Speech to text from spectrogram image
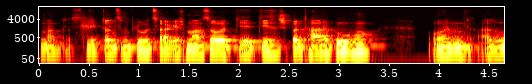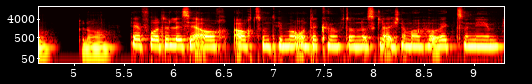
Das liegt uns im Blut, sage ich mal so, die, dieses spontane Buchen. Und also Genau. Der Vorteil ist ja auch, auch zum Thema Unterkünfte, um das gleich nochmal vorwegzunehmen.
